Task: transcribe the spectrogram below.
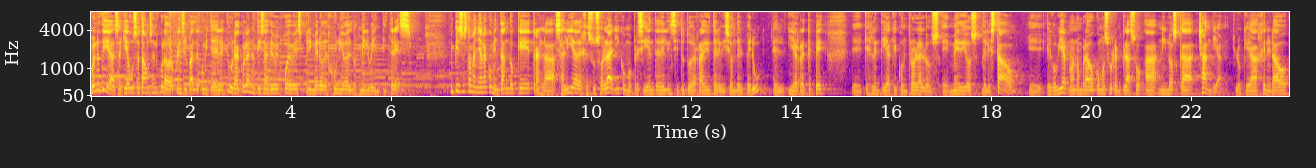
Buenos días, aquí Augusto Townsend, curador principal del Comité de Lectura, con las noticias de hoy jueves 1 de junio del 2023. Empiezo esta mañana comentando que tras la salida de Jesús Solari como presidente del Instituto de Radio y Televisión del Perú, el IRTP, eh, que es la entidad que controla los eh, medios del Estado, eh, el gobierno ha nombrado como su reemplazo a Ninoska Chandia, lo que ha generado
